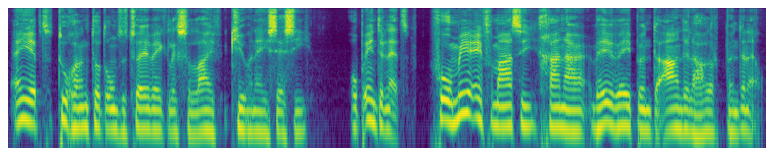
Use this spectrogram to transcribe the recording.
en je hebt toegang tot onze tweewekelijkse live Q&A sessie op internet. Voor meer informatie ga naar www.deaandeelhouder.nl.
